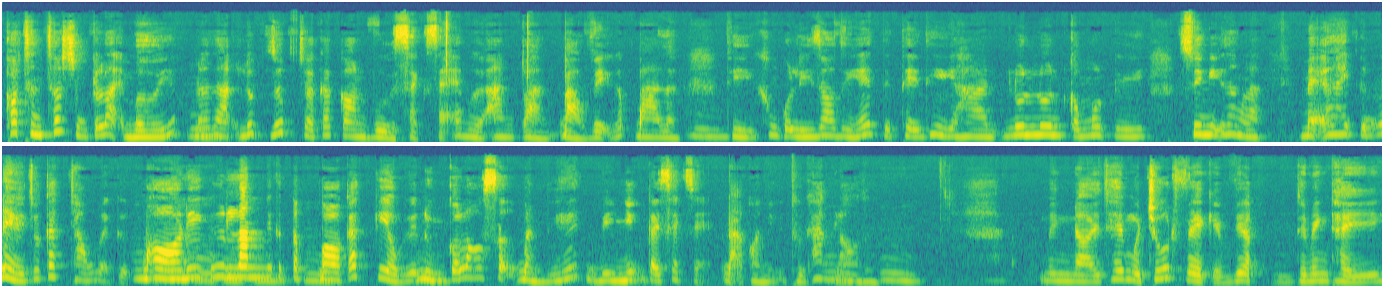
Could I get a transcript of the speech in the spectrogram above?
cotton touch những cái loại mới ừ. nó dạng lúc giúp cho các con vừa sạch sẽ vừa an toàn bảo vệ gấp 3 lần. Ừ. thì không có lý do gì hết. Thế thì Hà luôn luôn có một cái suy nghĩ rằng là mẹ hãy cứ để cho các cháu vậy cứ ừ, bò đi cứ lăn đi cứ tập bò các kiểu đừng có lo sợ bẩn gì hết. Vì những cái sạch sẽ đã có những thứ khác lo rồi mình nói thêm một chút về cái việc thì mình thấy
